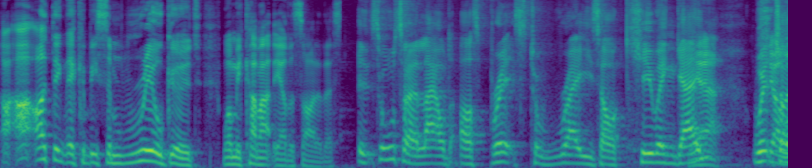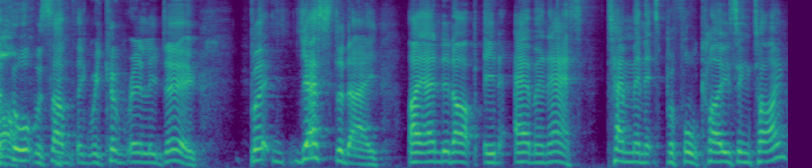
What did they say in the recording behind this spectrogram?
I, I, think there could be some real good when we come out the other side of this. It's also allowed us Brits to raise our queuing game, yeah. which Show I off. thought was something we couldn't really do. But yesterday, I ended up in M&S 10 minutes before closing time.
